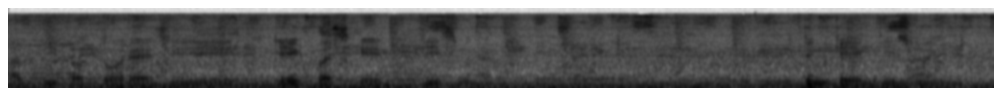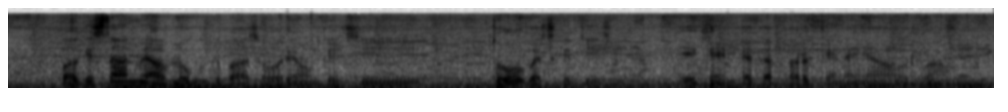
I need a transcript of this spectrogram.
अभी वक्त हो रहा है जी एक बज के तीस मिनट। दिन के एक तीस मिनट। पाकिस्तान में आप लोगों के पास हो रहे होंगे जी दो बज के तीस मिनट। एक घंटे का फ़र्क है ना यहाँ और वहाँ।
